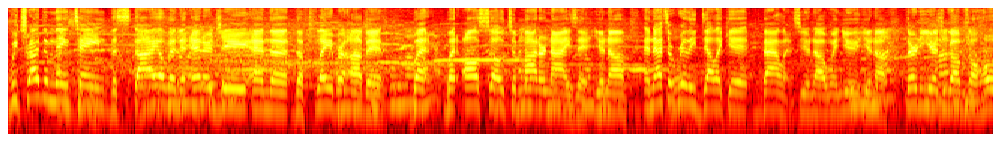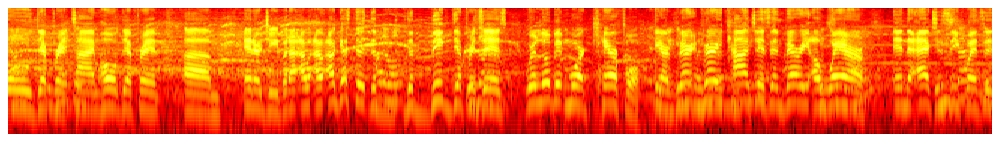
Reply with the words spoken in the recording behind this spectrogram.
we tried to maintain the style and the energy and the, the flavor of it, but but also to modernize it, you know. And that's a really delicate balance, you know. When you you know, 30 years ago it was a whole different time, whole different um, energy. But I, I, I guess the, the the big difference is we're a little bit more careful. We are very very conscious and very aware in the action sequences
